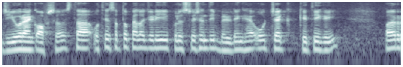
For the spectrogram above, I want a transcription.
G O rank officers ਤਾਂ ਉੱਥੇ ਸਭ ਤੋਂ ਪਹਿਲਾਂ ਜਿਹੜੀ ਪੁਲਿਸ ਸਟੇਸ਼ਨ ਦੀ ਬਿਲਡਿੰਗ ਹੈ, ਉਹ ਚੈੱਕ ਕੀਤੀ ਗਈ। ਪਰ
